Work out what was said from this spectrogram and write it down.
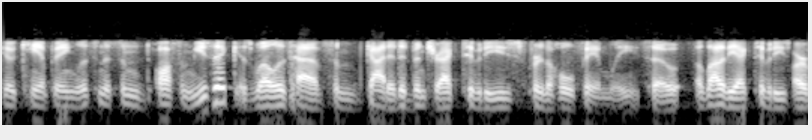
go camping, listen to some awesome music, as well as have some guided adventure activities for the whole family. So a lot of the activities are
